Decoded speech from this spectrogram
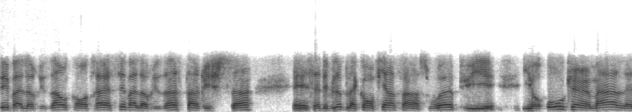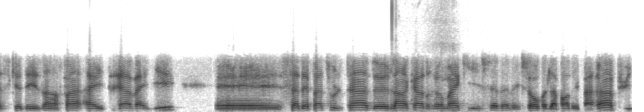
dévalorisant. Au contraire, c'est valorisant, c'est enrichissant. Euh, ça développe la confiance en soi. Puis il n'y a aucun mal à ce que des enfants aillent travailler. Ça dépend tout le temps de l'encadrement qui est fait avec ça de la part des parents, puis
